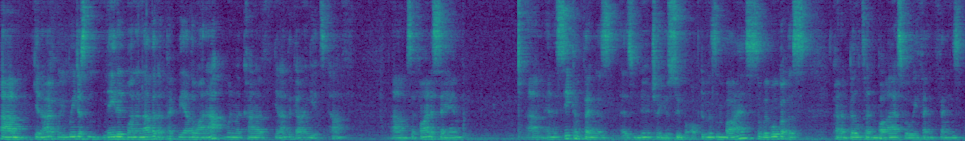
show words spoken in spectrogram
Um, you know, we, we just needed one another to pick the other one up when the kind of you know the going gets tough. Um, so find a Sam. Um, and the second thing is, is nurture your super optimism bias. So we've all got this kind of built-in bias where we think things,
